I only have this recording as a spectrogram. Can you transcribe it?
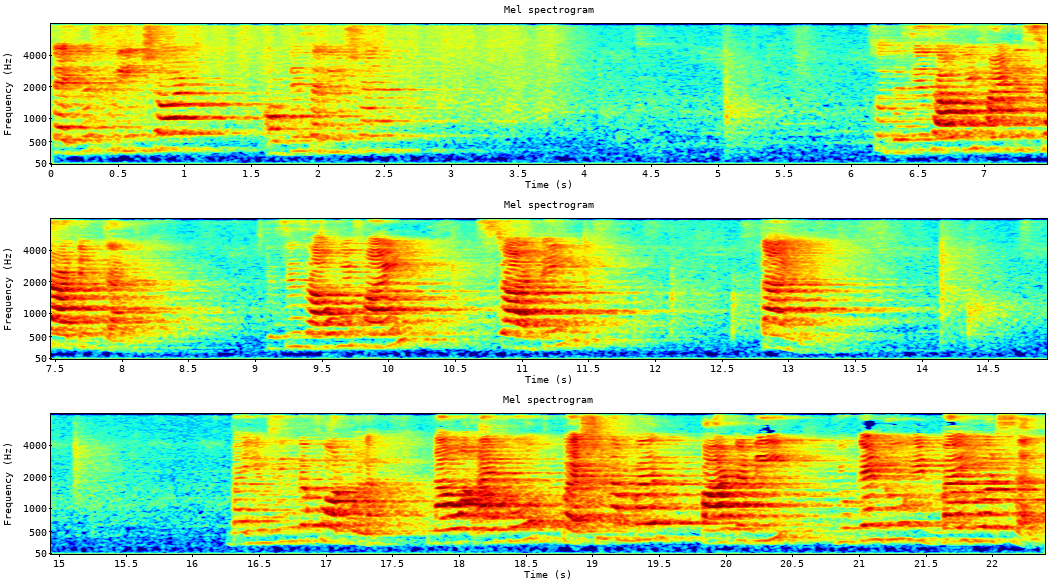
take the screenshot of the solution. So this is how we find the starting time. This is how we find starting time. By using the formula. Now I hope question number part D you can do it by yourself.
